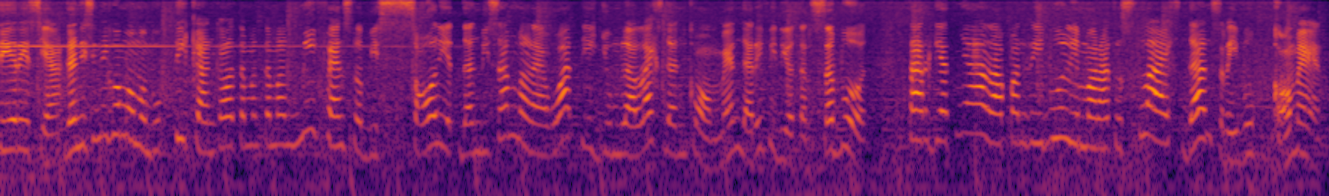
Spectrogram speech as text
series ya. Dan di sini gue mau membuktikan kalau teman-teman Mi fans lebih solid dan bisa melewati jumlah likes dan komen dari video tersebut. Targetnya 8.500 likes dan 1.000 komen.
